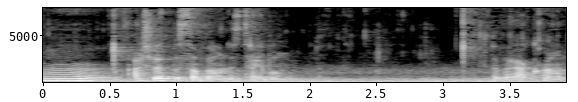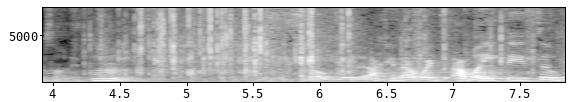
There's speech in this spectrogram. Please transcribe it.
Mmm. I should have put something on this table. Because I got crumbs on it. Mmm. This is so good. I cannot wait. I'm to eat these too.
